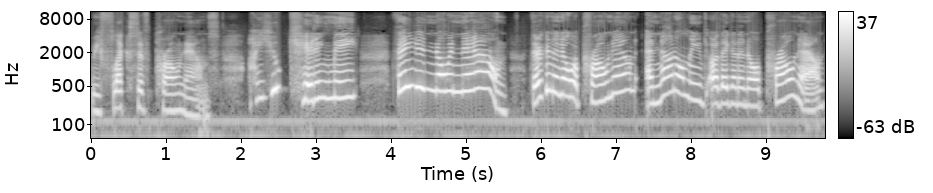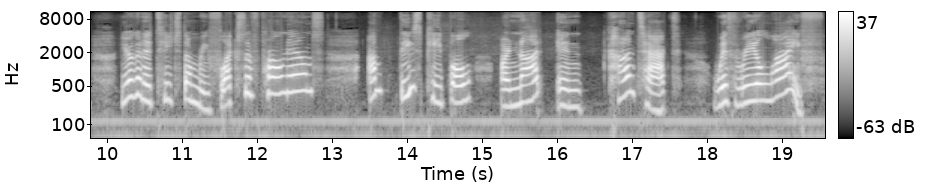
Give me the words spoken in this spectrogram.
reflexive pronouns. Are you kidding me? They didn't know a noun. They're going to know a pronoun. And not only are they going to know a pronoun, you're going to teach them reflexive pronouns. Um, these people are not in contact with real life.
